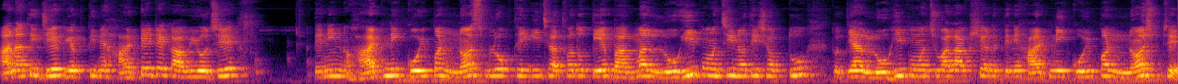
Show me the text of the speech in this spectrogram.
આનાથી જે વ્યક્તિને હાર્ટ એટેક આવ્યો છે તેની હાર્ટની કોઈ પણ નસ બ્લોક થઈ ગઈ છે અથવા તો તે ભાગમાં લોહી પહોંચી નથી શકતું, તો ત્યાં લોહી પહોંચવા લાગશે અને તેની હાર્ટની કોઈ પણ નસ છે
